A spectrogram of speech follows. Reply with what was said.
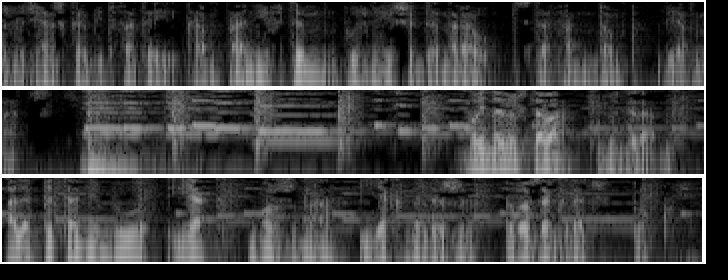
zwycięska bitwa tej kampanii, w tym późniejszy generał Stefan Dąb-Biernacki. Wojna została wygrana, ale pytanie było, jak można i jak należy rozegrać pokój.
